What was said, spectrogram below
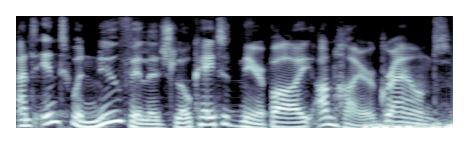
and into a new village located nearby on higher ground.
